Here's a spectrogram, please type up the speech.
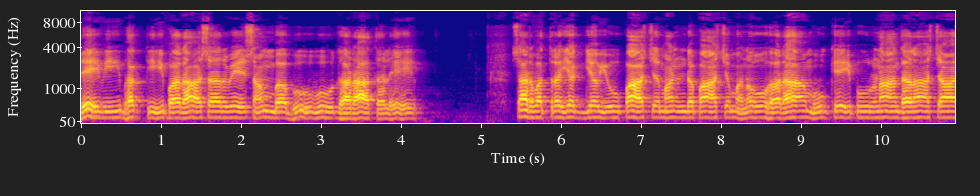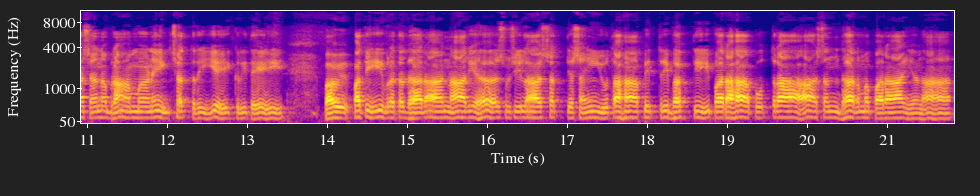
देवी भक्तिपरा सर्वे सम्बभूवुधरातले सर्वत्र यज्ञव्यूपाश्च मण्डपाश्च मनोहरा, मुखे पूर्णाधराश्चासन ब्राह्मणे क्षत्रिये कृते। पतिव्रतधरा, नार्यः, सुशीला, सत्यसंयुतः पितृभक्तिपरः पुत्रा आसन् धर्मपरायणा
